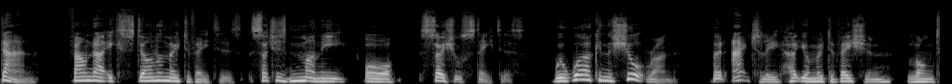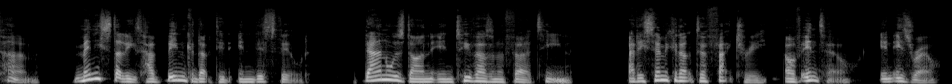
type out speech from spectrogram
Dan, found out external motivators such as money or social status will work in the short run, but actually hurt your motivation long term. Many studies have been conducted in this field. Dan was done in 2013 at a semiconductor factory of Intel in Israel.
